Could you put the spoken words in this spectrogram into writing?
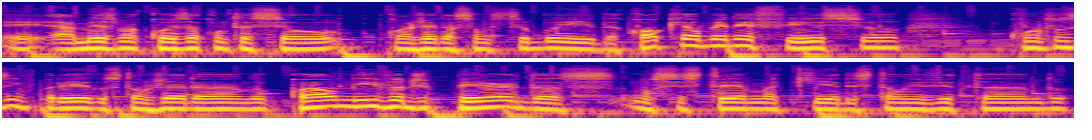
É, a mesma coisa aconteceu com a geração distribuída. Qual que é o benefício? Quantos empregos estão gerando? Qual é o nível de perdas no sistema que eles estão evitando?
